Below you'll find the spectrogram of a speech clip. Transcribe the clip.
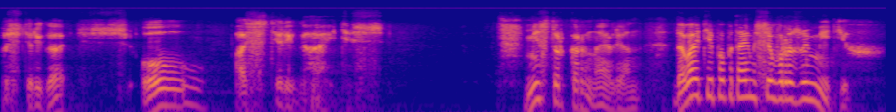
Остерегайтесь. О, остерегайтесь. Мистер Карнелиан, давайте попытаемся вразумить их.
